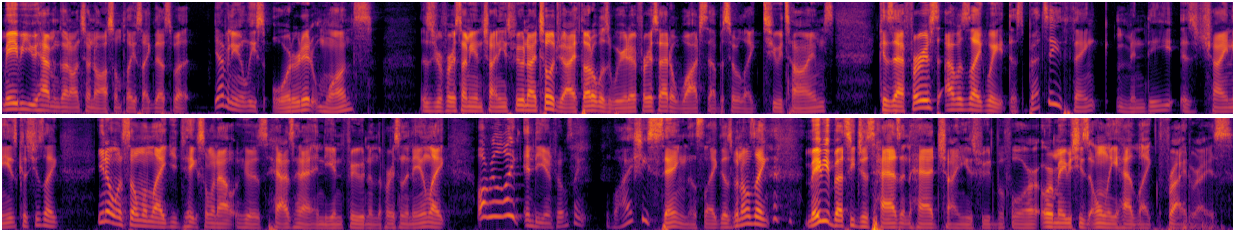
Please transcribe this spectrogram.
Maybe you haven't gone on to an awesome place like this, but you haven't even at least ordered it once. This is your first time eating Chinese food, and I told you I thought it was weird at first. I had to watch the episode like two times because at first I was like, "Wait, does Betsy think Mindy is Chinese?" Because she's like, you know, when someone like you take someone out who has, hasn't had Indian food, and the person in the name like, "Oh, I really like Indian food." I was like, "Why is she saying this like this?" But I was like, maybe Betsy just hasn't had Chinese food before, or maybe she's only had like fried rice.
